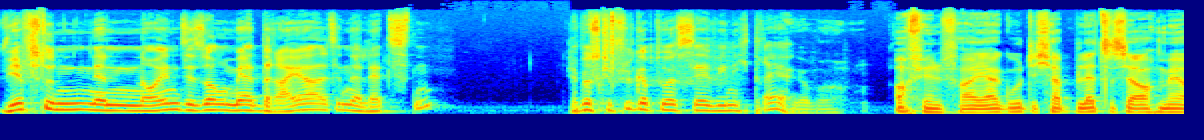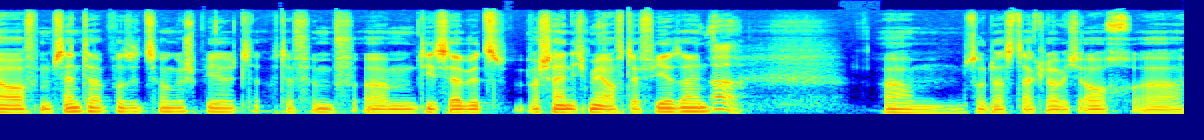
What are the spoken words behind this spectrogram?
Wirfst du in der neuen Saison mehr Dreier als in der letzten? Ich habe das Gefühl gehabt, du hast sehr wenig Dreier geworfen. Auf jeden Fall, ja gut. Ich habe letztes Jahr auch mehr auf dem Center-Position gespielt, auf der 5. Ähm, dieses Jahr wird es wahrscheinlich mehr auf der 4 sein. Ah. Ähm, sodass da, glaube ich, auch äh,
